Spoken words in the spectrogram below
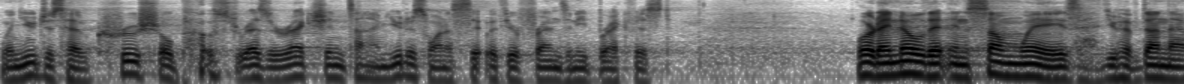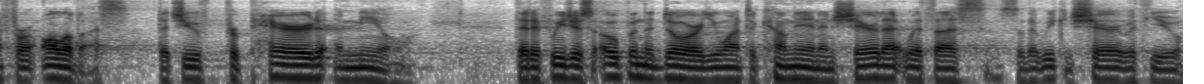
when you just have crucial post resurrection time, you just want to sit with your friends and eat breakfast. Lord, I know that in some ways you have done that for all of us, that you've prepared a meal. That if we just open the door, you want to come in and share that with us so that we can share it with you.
